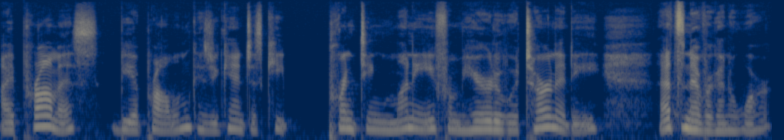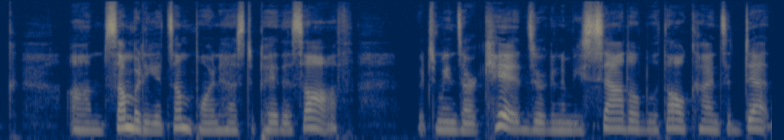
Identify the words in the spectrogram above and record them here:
I promise, be a problem because you can't just keep printing money from here to eternity. That's never going to work um, somebody at some point has to pay this off, which means our kids are going to be saddled with all kinds of debt.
